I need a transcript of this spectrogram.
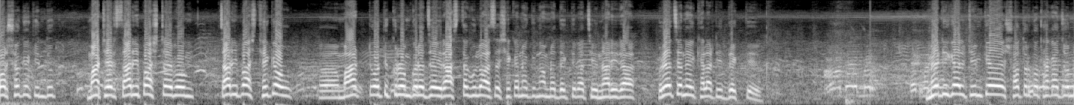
দর্শকে কিন্তু মাঠের চারিপাশটা এবং চারিপাশ থেকেও মাঠ অতিক্রম করে যে রাস্তাগুলো আছে, সেখানেও কিন্তু আমরা দেখতে পাচ্ছি নারীরা রয়েছেন এই খেলাটি দেখতে। মেডিকেল টিমকে সতর্ক থাকার জন্য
